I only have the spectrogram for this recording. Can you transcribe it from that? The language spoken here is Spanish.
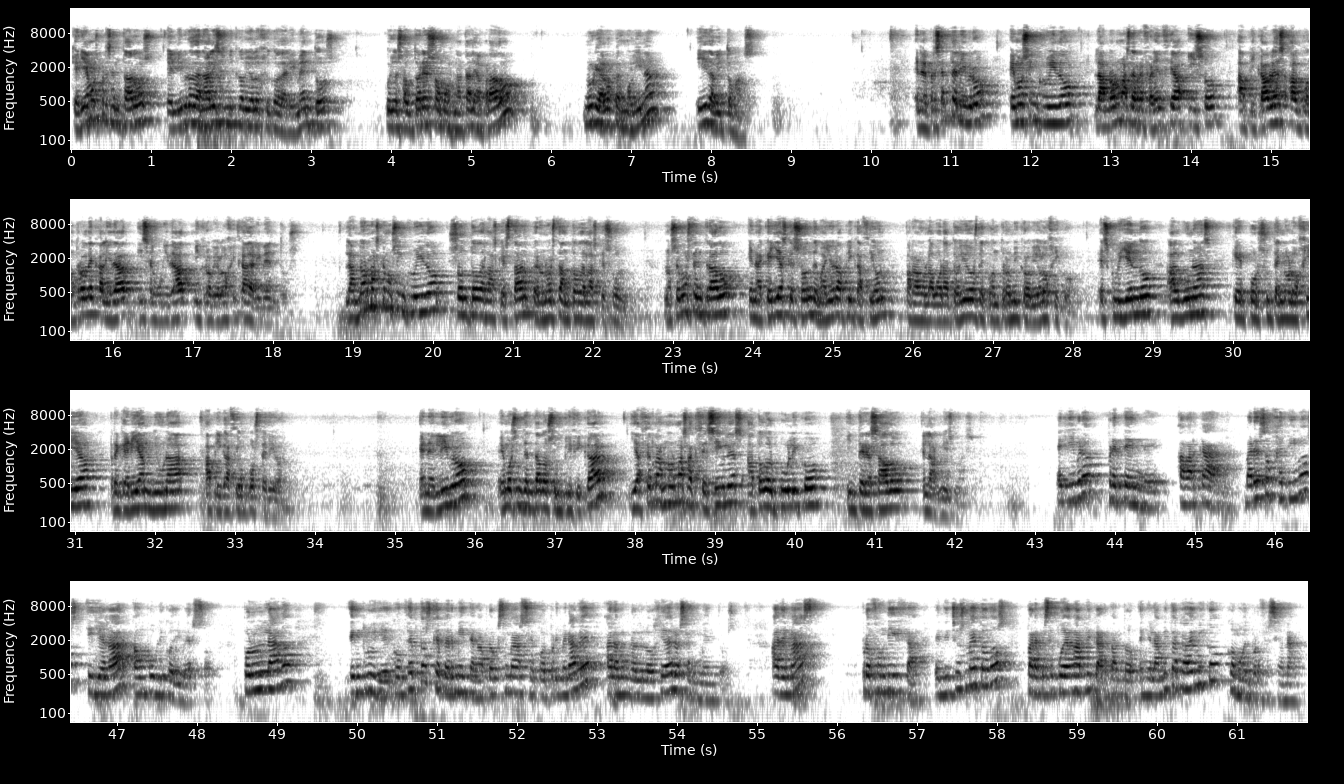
Queríamos presentaros el libro de análisis microbiológico de alimentos, cuyos autores somos Natalia Prado, Nuria López Molina y David Tomás. En el presente libro hemos incluido las normas de referencia ISO aplicables al control de calidad y seguridad microbiológica de alimentos. Las normas que hemos incluido son todas las que están, pero no están todas las que son. Nos hemos centrado en aquellas que son de mayor aplicación para los laboratorios de control microbiológico, excluyendo algunas que por su tecnología requerían de una aplicación posterior. En el libro hemos intentado simplificar y hacer las normas accesibles a todo el público interesado en las mismas. El libro pretende abarcar varios objetivos y llegar a un público diverso. Por un lado, incluye conceptos que permiten aproximarse por primera vez a la microbiología de los alimentos. Además, profundiza en dichos métodos para que se puedan aplicar tanto en el ámbito académico como en el profesional.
